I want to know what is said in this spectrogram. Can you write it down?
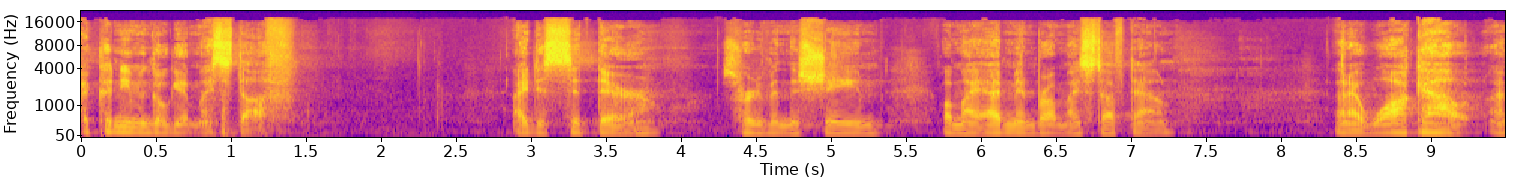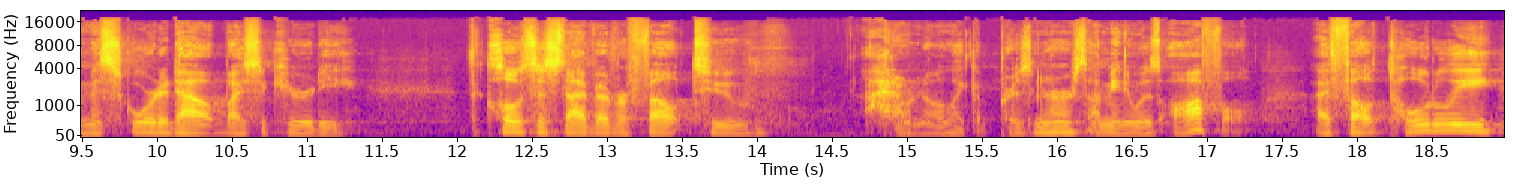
I couldn't even go get my stuff. I just sit there, sort of in the shame while my admin brought my stuff down. And I walk out. I'm escorted out by security. The closest I've ever felt to, I don't know, like a prisoner. I mean, it was awful. I felt totally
